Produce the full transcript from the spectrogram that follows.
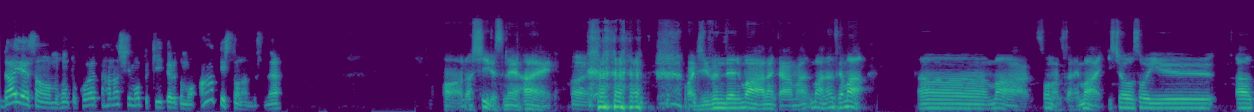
大栄さんはもう本当、こうやって話もっと聞いてると、もうアーティストなんですね。まあ、らしいですね。はい。はい。まあ、自分で、まあ、なんか、まあ、まあ、なんですか、まあ、あーまあ、そうなんですかね。まあ、一応そういう、あ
